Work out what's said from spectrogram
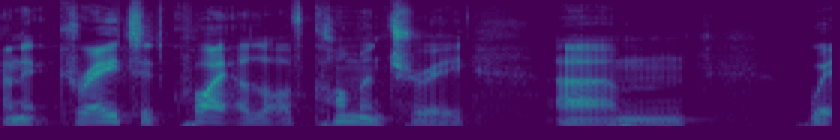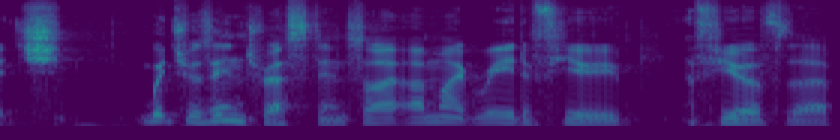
and it created quite a lot of commentary, um, which which was interesting. So I, I, might read a few a few of the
